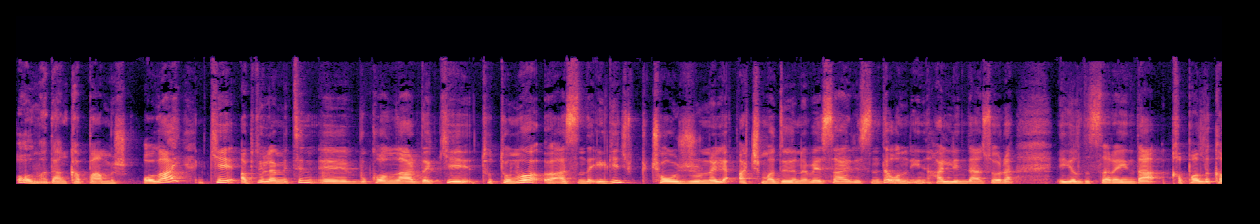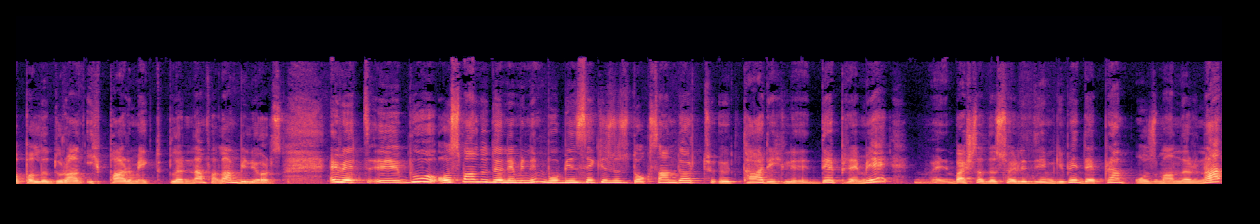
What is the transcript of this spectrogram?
olmadan kapanmış olay ki Abdülhamit'in e, bu konulardaki tutumu aslında ilginç. Çoğu jurnali açmadığını vesairesinde onun hallinden sonra e, Yıldız Sarayı'nda kapalı kapalı duran ihbar mektuplarından falan biliyoruz. Evet e, bu Osmanlı döneminin bu 1894 e, tarihli depremi e, başta da söylediğim gibi deprem uzmanlarına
